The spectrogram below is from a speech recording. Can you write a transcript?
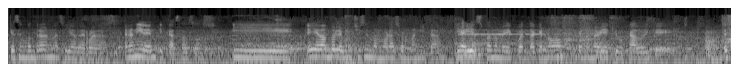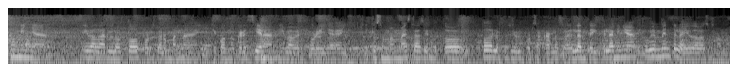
que se encontraba en una silla de ruedas. Eran idénticas las dos. Y ella dándole muchísimo amor a su hermanita. Y ahí es cuando me di cuenta que no, que no me había equivocado y que esa niña iba a darlo todo por su hermana y que cuando crecieran iba a ver por ella y, que su mamá estaba haciendo todo, todo lo posible por sacarlas adelante y que la niña obviamente le ayudaba a su mamá.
